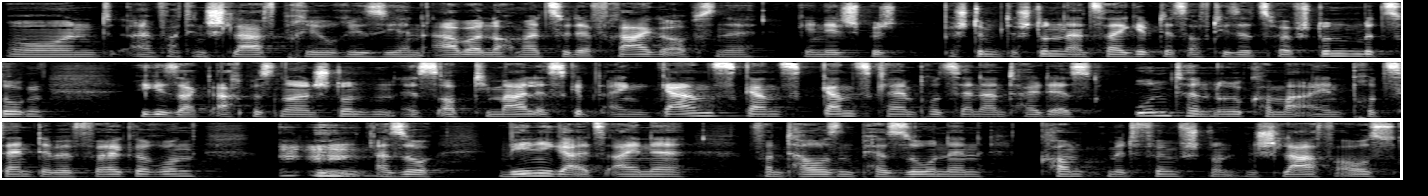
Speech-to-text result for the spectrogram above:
und einfach den Schlaf priorisieren. Aber nochmal zu der Frage, ob es eine genetisch be bestimmte Stundenanzahl gibt, jetzt auf diese zwölf Stunden bezogen. Wie gesagt, acht bis neun Stunden ist optimal. Es gibt einen ganz, ganz, ganz kleinen Prozentanteil, der ist unter 0,1 Prozent der Bevölkerung. Also weniger als eine von tausend Personen kommt mit fünf Stunden Schlaf aus,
